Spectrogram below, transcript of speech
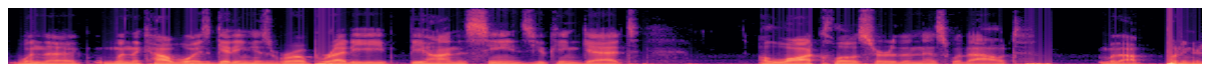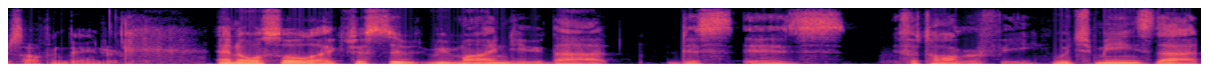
when the when the cowboy is getting his rope ready behind the scenes you can get a lot closer than this without without putting yourself in danger And also, like, just to remind you that this is photography, which means that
